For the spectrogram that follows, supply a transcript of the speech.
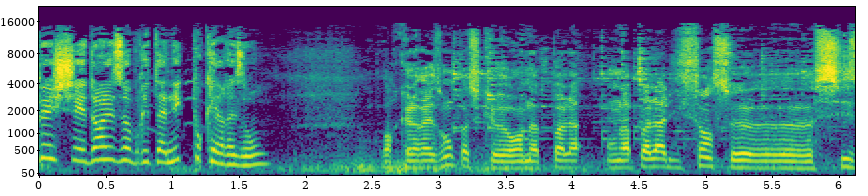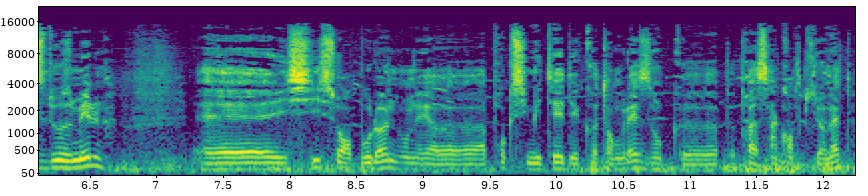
pêcher dans les eaux britanniques. Pour quelle raison? Pour quelle raison? Parce qu'on n'a pas, la, pas la licence 6-12 000. Et ici, sur Boulogne, on est à proximité des côtes anglaises, donc à peu près à 50 km.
